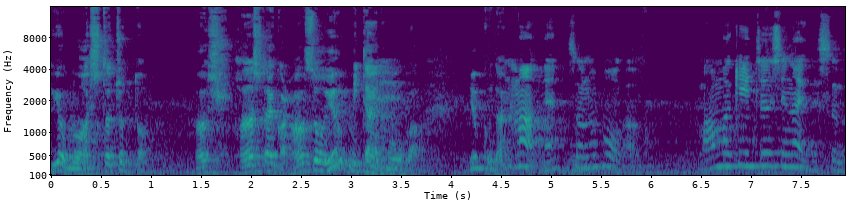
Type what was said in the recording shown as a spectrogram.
いやもう明日ちょっと話話したいから話そうよみたいな方がよくない、まあねその方が、まあ、あんま緊張しないで済む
